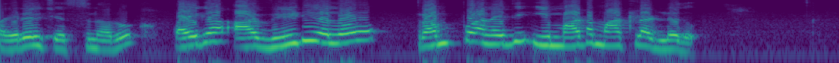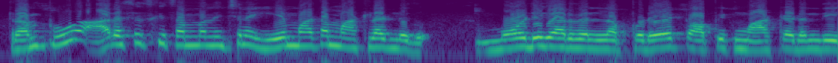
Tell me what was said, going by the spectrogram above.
వైరల్ చేస్తున్నారు. పైగా ఆ వీడియోలో ట్రంప్ అనేది ఈ మాట మాట్లాడలేదు. ట్రంప్ ఆర్ఎస్ఎస్కి సంబంధించిన ఏ మాట మాట్లాడలేదు. మోడీ గారు వెళ్ళినప్పుడే టాపిక్ మాట్లాడింది.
